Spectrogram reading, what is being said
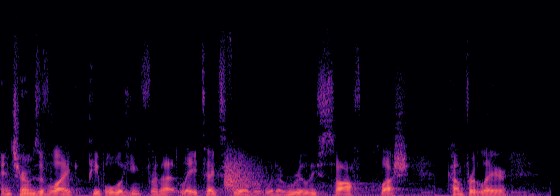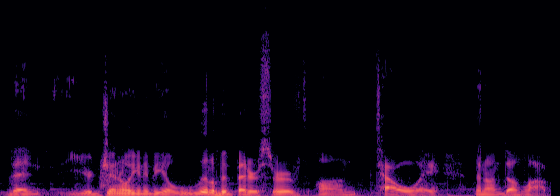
in terms of like people looking for that latex feel but with a really soft plush comfort layer, then you're generally going to be a little bit better served on Talalay than on Dunlop.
